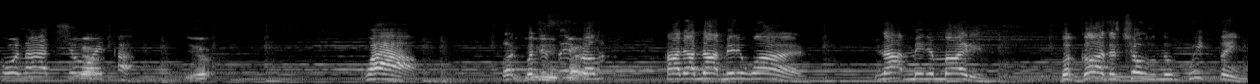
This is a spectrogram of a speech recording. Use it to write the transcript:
for not showing up. yeah. Wow. But but you see, brother, how there are not many wise, not many mighty, but God has chosen the weak things,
